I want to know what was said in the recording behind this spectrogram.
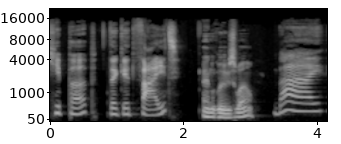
keep up the good fight. And lose well. Bye.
